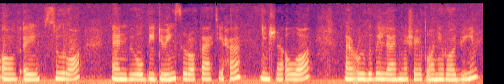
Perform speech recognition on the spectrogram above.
of a surah. And we will be doing Surah Fatiha, inshallah. أعوذ بالله من الشيطان الرجيم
